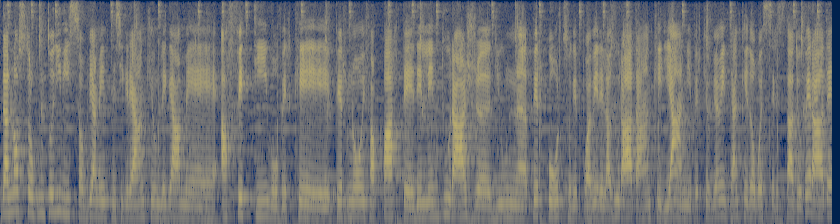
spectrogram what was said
Dal nostro punto di vista ovviamente si crea anche un legame affettivo perché per noi fa parte dell'entourage di un percorso che può avere la durata anche di anni perché ovviamente anche dopo essere state operate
